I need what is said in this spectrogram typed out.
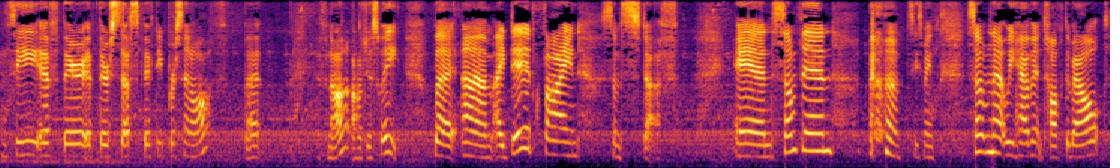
and see if their if their stuff's 50% off. But if not, I'll just wait. But um, I did find some stuff. And something, excuse me, something that we haven't talked about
